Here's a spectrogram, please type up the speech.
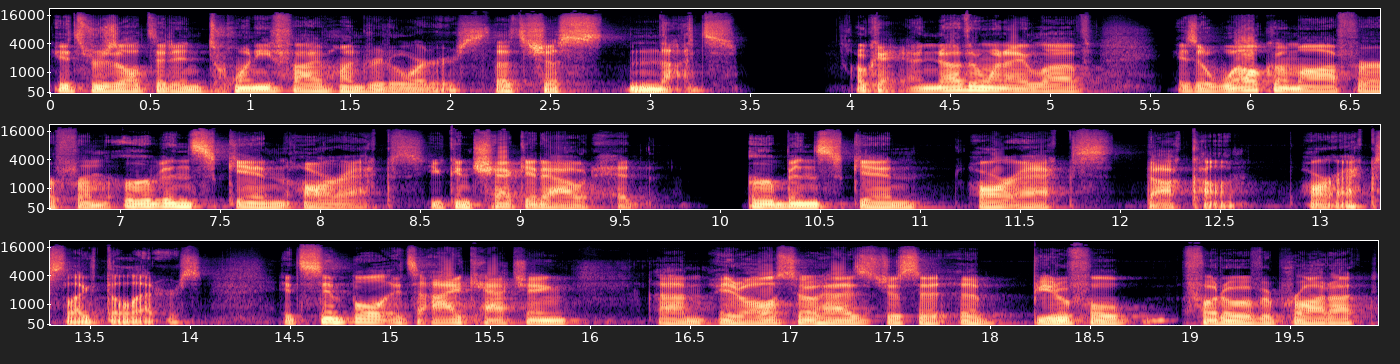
it's resulted in 2,500 orders. That's just nuts. Okay, another one I love is a welcome offer from Urban Skin RX. You can check it out at urbanskinrx.com. RX like the letters. It's simple, it's eye catching. Um, it also has just a, a beautiful photo of a product.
